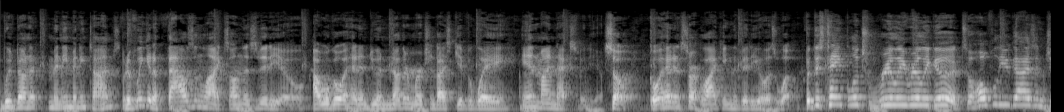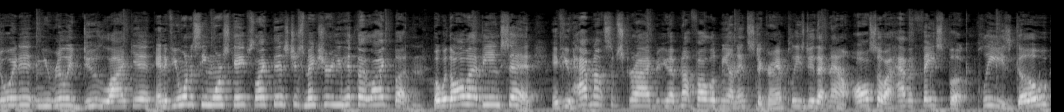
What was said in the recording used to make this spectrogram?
We've done it many, many times. But if we get a thousand likes on this video, I will go ahead and do another merchandise giveaway in my next video. So go ahead and start liking the video as well. But this tank looks really, really good. So hopefully you guys enjoyed it and you really do like it. And if you want to see more scapes like this, just make sure you hit that like button. But with all that being said, if you have not subscribed or you have not followed me on Instagram, please do that now. Also, I have a Facebook. Please go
